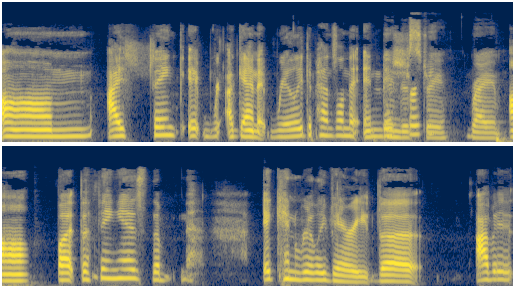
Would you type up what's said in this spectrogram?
Um, I think it again, it really depends on the industry. Industry, right. Um, but the thing is, the it can really vary. The I,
